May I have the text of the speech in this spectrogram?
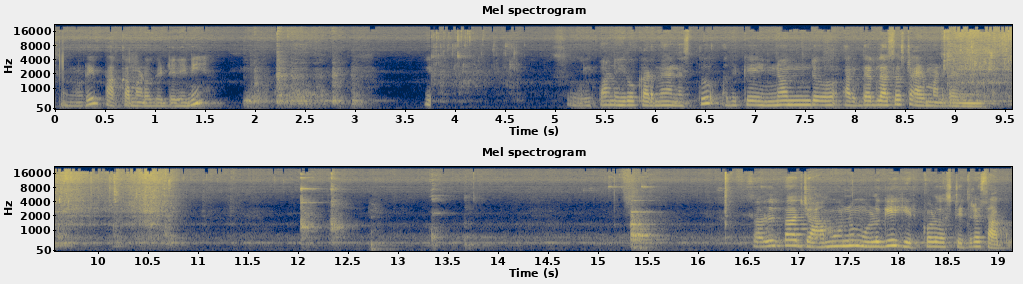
ಸೊ ನೋಡಿ ಪಾಕ ಮಾಡೋಗಿಟ್ಟಿದ್ದೀನಿ. ಸ್ವಲ್ಪ ನೀರು ಕಡಿಮೆ ಅನ್ನಿಸ್ತು. ಅದಕ್ಕೆ ಇನ್ನೊಂದು ಅರ್ಧ ಗ್ಲಾಸಷ್ಟು ಆ್ಯಡ್ ಮಾಡ್ತಾಯಿದ್ದೀನಿ ಸ್ವಲ್ಪ ಜಾಮೂನು ಮುಳುಗಿ ಹಿರ್ಕೊಳ್ಳೋಷ್ಟಿದ್ರೆ ಸಾಕು.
